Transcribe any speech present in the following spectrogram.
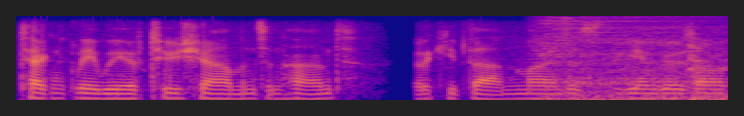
technically we have two Shamans in hand. Gotta keep that in mind as the game goes on.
